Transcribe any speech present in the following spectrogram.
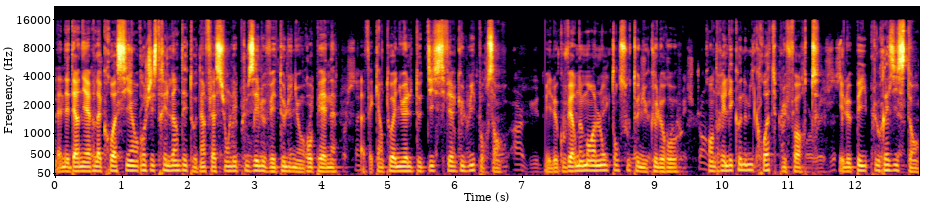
L'année dernière, la Croatie a enregistré l'un des taux d'inflation les plus élevés de l'Union européenne, avec un taux annuel de 10,8%. Mais le gouvernement a longtemps soutenu que l'euro rendrait l'économie plus forte et le pays plus résistant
